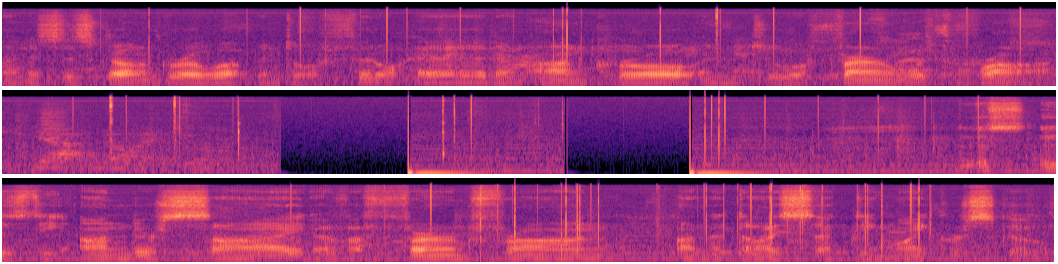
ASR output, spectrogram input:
And this is going to grow up into a fiddlehead and uncurl into a fern with fronds. This is the underside of a fern frond on the dissecting microscope.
